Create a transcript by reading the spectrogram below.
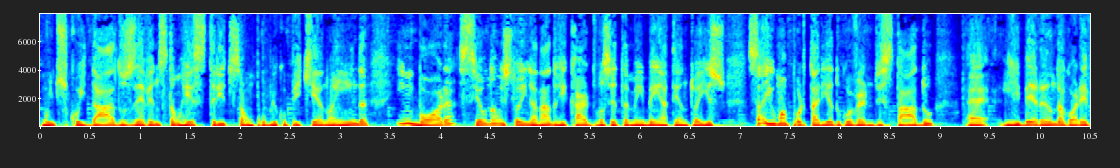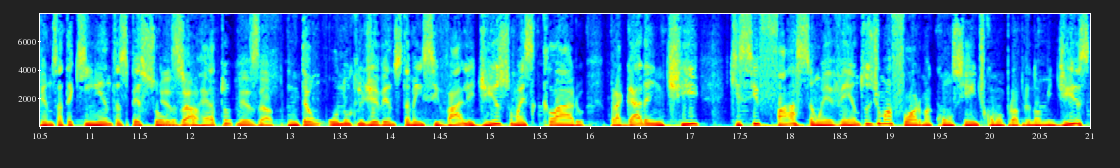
muitos cuidados, os eventos estão restritos a um público pequeno ainda. Embora, se eu não estou enganado, Ricardo, você também bem atento a isso, saiu uma portaria do governo do estado eh, liberando agora eventos até 500 pessoas, Exato, correto? exato. Então, o núcleo de eventos também se vale disso, mas claro, para garantir que se façam eventos de uma forma consciente, como o próprio nome diz,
